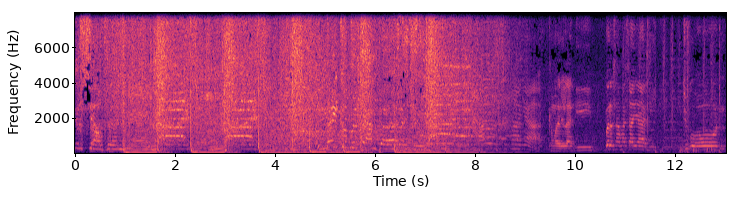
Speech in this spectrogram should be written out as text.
yourself and. Halo semuanya, kembali lagi bersama saya di Jugon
